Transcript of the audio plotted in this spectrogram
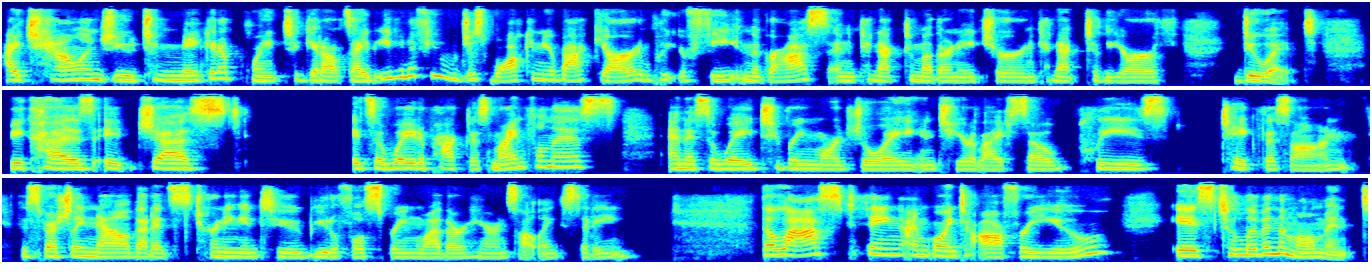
I challenge you to make it a point to get outside, even if you just walk in your backyard and put your feet in the grass and connect to Mother Nature and connect to the earth, do it because it just, it's a way to practice mindfulness and it's a way to bring more joy into your life. So please take this on, especially now that it's turning into beautiful spring weather here in Salt Lake City. The last thing I'm going to offer you is to live in the moment.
